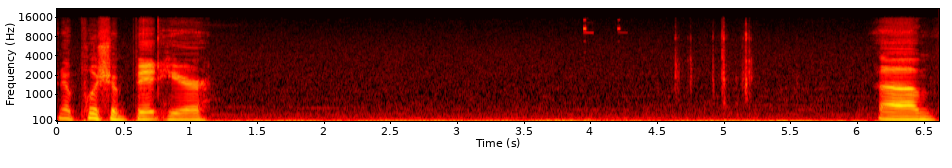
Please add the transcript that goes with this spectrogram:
Gonna push a bit here. Um,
